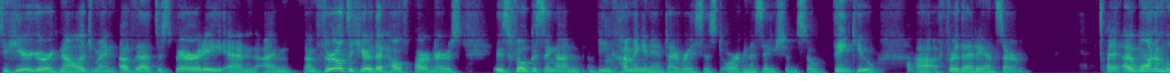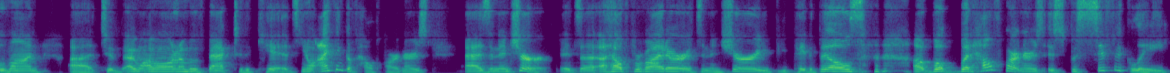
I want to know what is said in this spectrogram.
to hear your acknowledgement of that disparity. And I'm, I'm thrilled to hear that Health Partners is focusing on becoming an anti racist organization. So thank you uh, for that answer. I, I want to move on uh, to, I, I want to move back to the kids. You know, I think of health partners as an insurer. It's a, a health provider, it's an insurer, you, you pay the bills. Uh, but, but Health Partners is specifically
